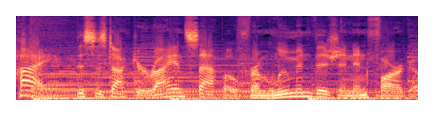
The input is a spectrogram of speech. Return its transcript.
Hi, this is Dr. Ryan Sapo from Lumen Vision in Fargo.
